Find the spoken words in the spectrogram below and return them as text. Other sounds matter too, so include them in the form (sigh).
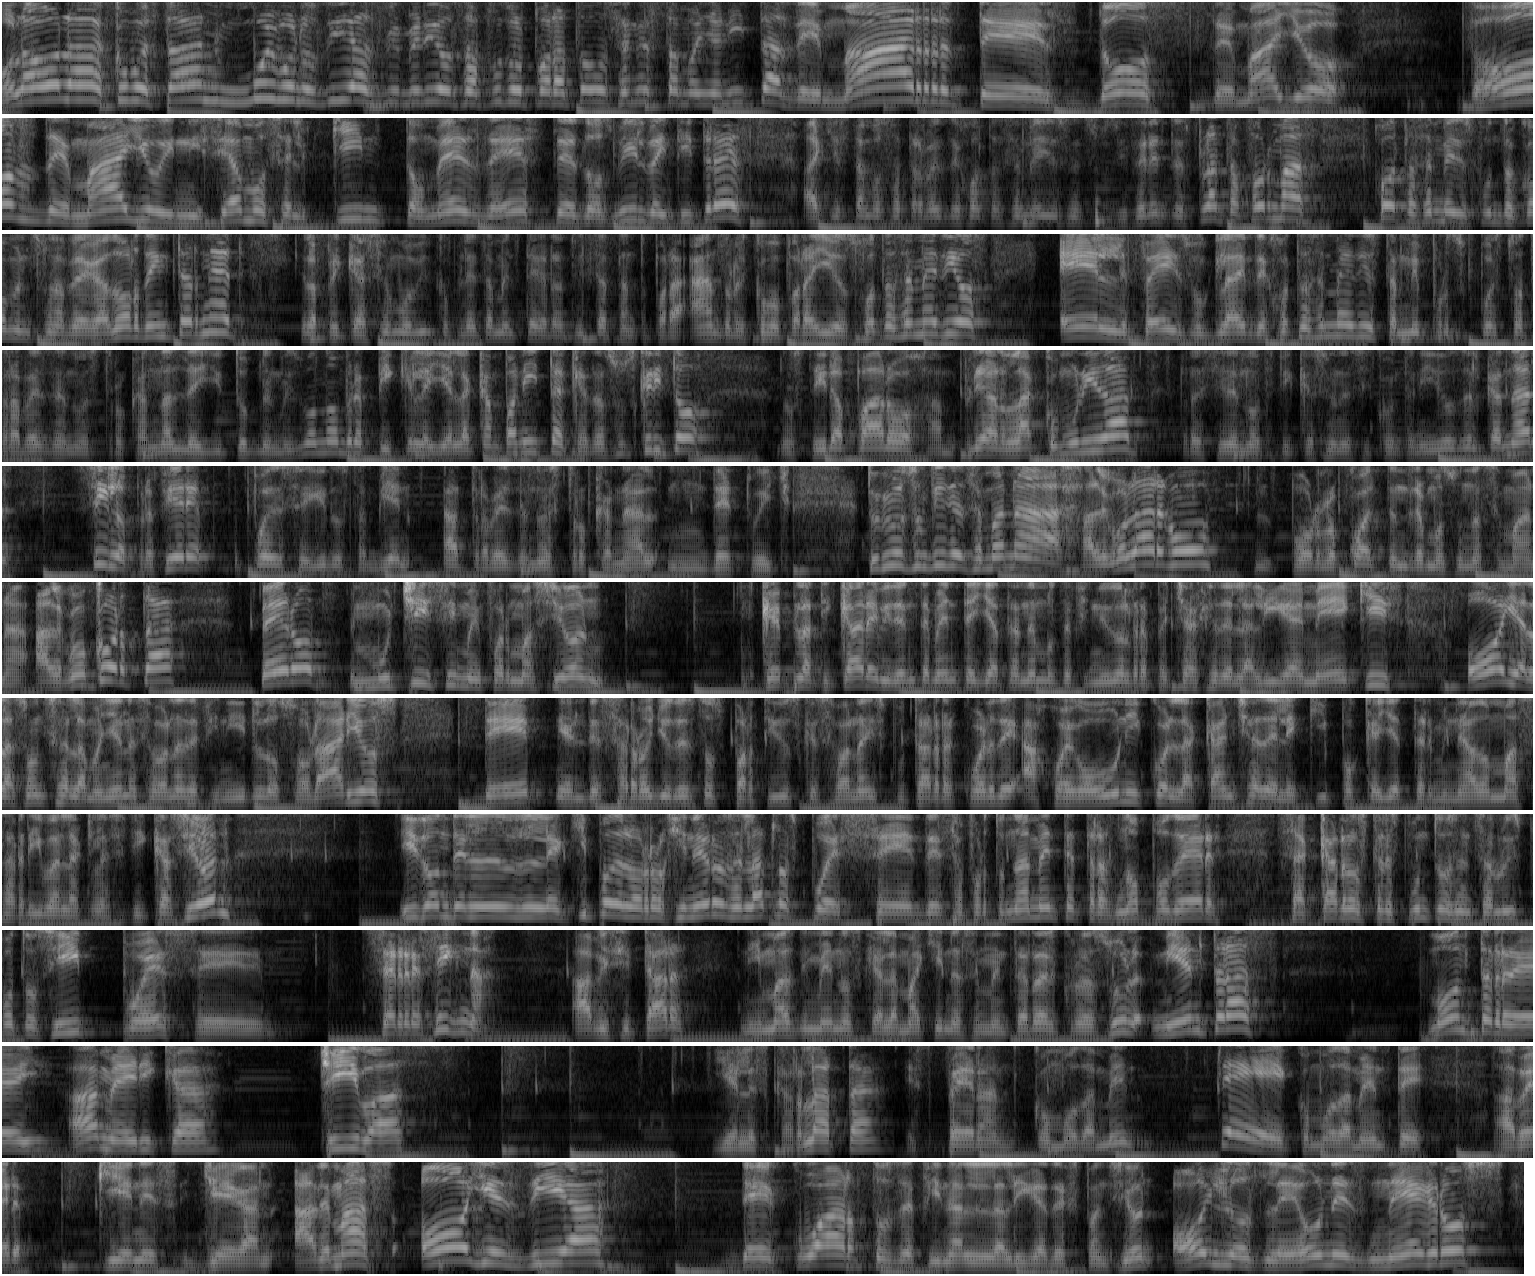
Hola, hola, ¿cómo están? Muy buenos días, bienvenidos a Fútbol para Todos en esta mañanita de martes 2 de mayo. 2 de mayo iniciamos el quinto mes de este 2023. Aquí estamos a través de JC Medios en sus diferentes plataformas. jcmedios.com en su navegador de internet. La aplicación móvil completamente gratuita tanto para Android como para iOS. JC Medios. El Facebook Live de JC Medios. También por supuesto a través de nuestro canal de YouTube del mismo nombre. Píquele ya la campanita, queda suscrito. Nos tira paro ampliar la comunidad. Recibe notificaciones y contenidos del canal. Si lo prefiere, puede seguirnos también a través de nuestro canal de Twitch. Tuvimos un fin de semana algo largo. Por por lo cual tendremos una semana algo corta, pero muchísima información que platicar. Evidentemente ya tenemos definido el repechaje de la Liga MX. Hoy a las 11 de la mañana se van a definir los horarios del el desarrollo de estos partidos que se van a disputar, recuerde, a juego único en la cancha del equipo que haya terminado más arriba en la clasificación. Y donde el equipo de los rojineros del Atlas, pues desafortunadamente tras no poder sacar los tres puntos en San Luis Potosí, pues eh, se resigna a visitar ni más ni menos que a la máquina cementera del Cruz Azul. Mientras, Monterrey, América, Chivas y el Escarlata esperan cómodamente, cómodamente a ver quiénes llegan. Además, hoy es día de cuartos de final en la Liga de Expansión. Hoy los Leones Negros,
